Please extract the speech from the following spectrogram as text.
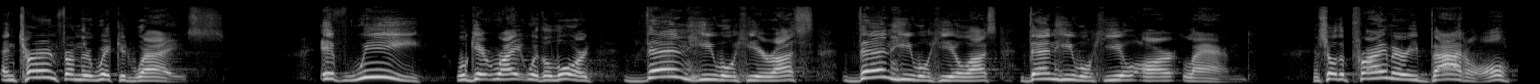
and turn from their wicked ways. If we will get right with the Lord, then He will hear us, then He will heal us, then He will heal our land. And so the primary battle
